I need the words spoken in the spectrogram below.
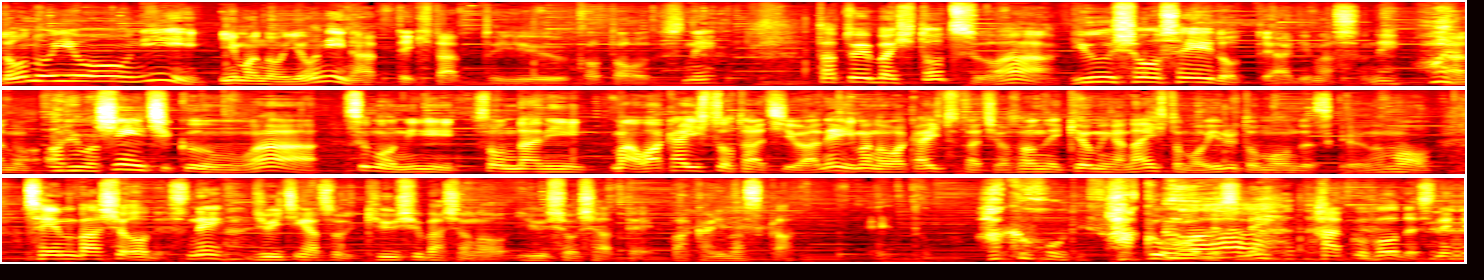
どのように今のようになってきたということですね。例えば一つは優勝制度ってありますね。はい、あのあります。新一君は相撲にそんなにまあ若い人たちはね今の若い人たちはそんなに興味がない人もいると思うんですけれども先場所ですね11月の九州場所の優勝者ってわかりますか？えっと白鵬です白鵬ですね。白鵬ですね。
